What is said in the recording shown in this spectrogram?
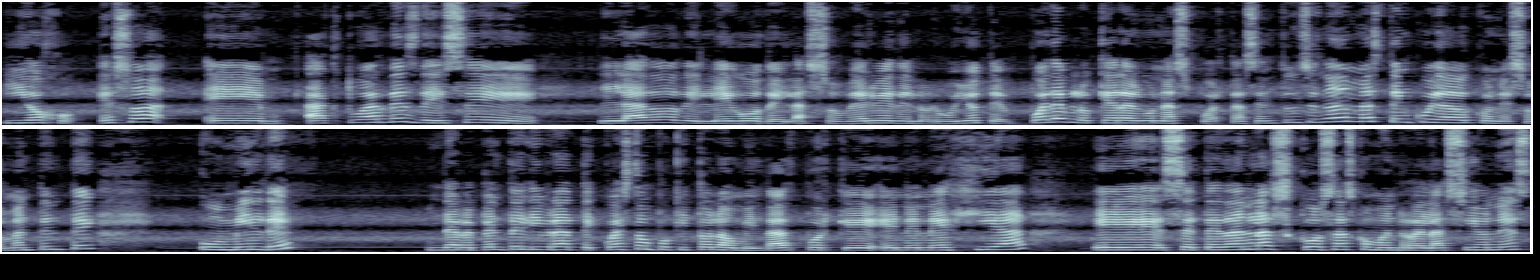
Y ojo, eso, eh, actuar desde ese lado del ego, de la soberbia y del orgullo te puede bloquear algunas puertas. Entonces nada más ten cuidado con eso, mantente humilde, de repente Libra te cuesta un poquito la humildad porque en energía eh, se te dan las cosas como en relaciones,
